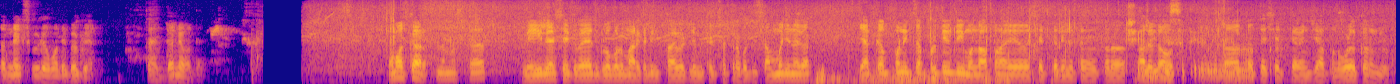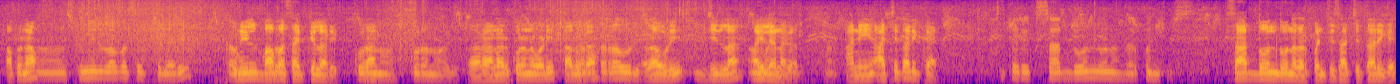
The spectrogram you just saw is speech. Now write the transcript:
तर नेक्स्ट व्हिडिओमध्ये भेटूया. धन्यवाद. नमस्कार. नमस्कार. मी Iliya Shaikh Rayat global marketing private limited Chhatrapati Sambhajinagar. या कंपनीचा प्रतिनिधी म्हणून आपण शेतकरी मित्राकडे आलेलो आहोत. तर त्या शेतकऱ्यांची आपण ओळख करून घेऊ. आपलं नाव? सुनील बाबासाहेब खिलारे. सुनील बाबासाहेब किलारे कुरणवाडी. राहणार कुरणवाडी तालुका राऊरी राऊरी जिल्हा अहिल्यानगर. आणि आजची तारीख काय? तारीख सात दोन दोन हजार पंचवीस. सात दोन दोन हजार पंचवीस आजची तारीख आहे.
